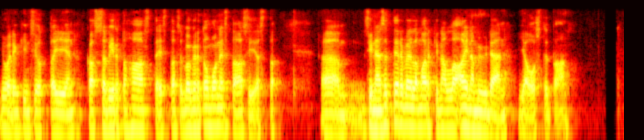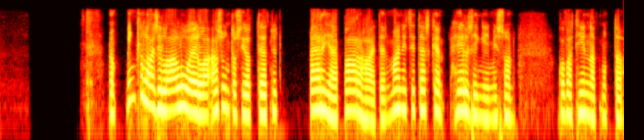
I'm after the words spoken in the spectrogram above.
joidenkin sijoittajien kassavirtahaasteista, se voi kertoa monesta asiasta. Sinänsä terveellä markkinalla aina myydään ja ostetaan. No, minkälaisilla alueilla asuntosijoittajat nyt pärjää parhaiten? Mainitsit äsken Helsingin, missä on kovat hinnat, mutta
